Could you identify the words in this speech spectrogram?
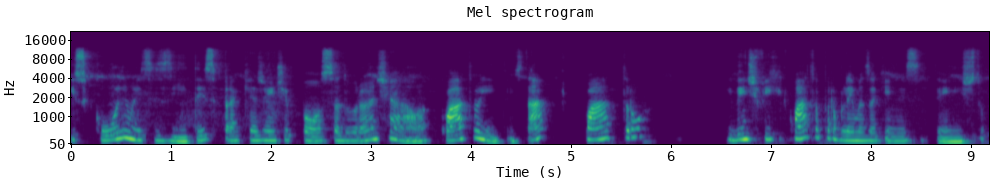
escolham esses itens para que a gente possa, durante a aula, quatro itens, tá? Quatro, identifique quatro problemas aqui nesse texto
